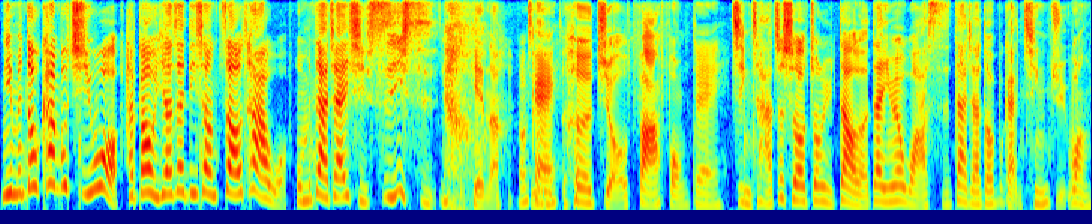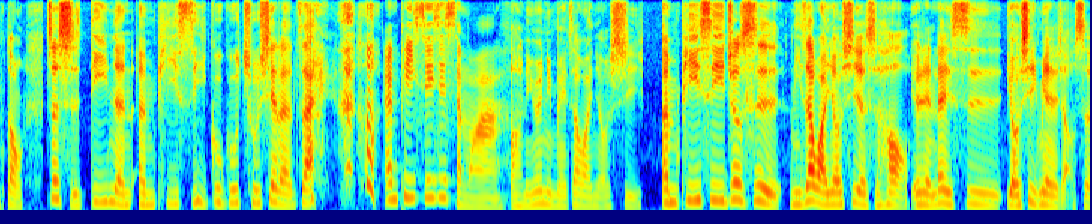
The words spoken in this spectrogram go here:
你们都看不起我，还把我压在地上糟蹋我！我们大家一起死一死！” 天哪！OK，喝酒发疯。对，警察这时候终于到了，但因为瓦斯，大家都不敢轻举妄动。这时，低能 NPC 姑姑出现了在。NPC 是什么啊？哦，因为你没在玩游戏。NPC 就是你在玩游戏的时候，有点类似游戏里面的角色。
